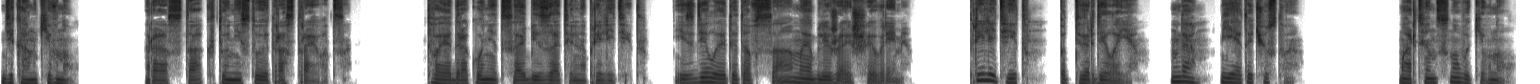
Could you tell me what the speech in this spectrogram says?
Декан кивнул. Раз так, то не стоит расстраиваться. Твоя драконица обязательно прилетит. И сделает это в самое ближайшее время. «Прилетит», — подтвердила я. «Да, я это чувствую». Мартин снова кивнул.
